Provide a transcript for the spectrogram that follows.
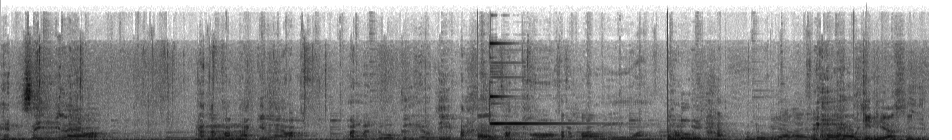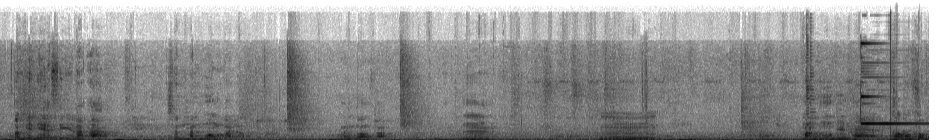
เห็นสีแล้วอะนอกจากความอืมน่ากินแล้วอะมันเหมือนดูกึ่งเฮลตี้ปะคือฟักทองฟักกับทองมันม่วงมันดูมีผักมันดูมีอะไรก็กินทีละสีต้องกินเทสสีแล้วอะฉันมันม่วงมาก่อนเนาะมันม่วงก่อนอืมอืมมันม่วงที่แท้เขาผสม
